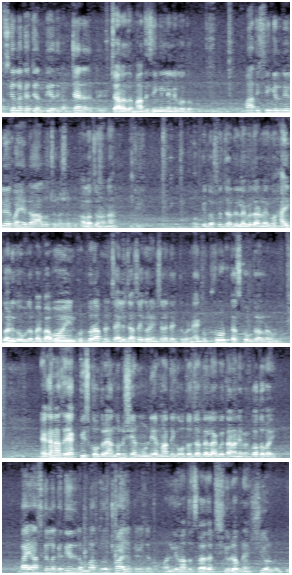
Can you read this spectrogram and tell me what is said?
আজকে লাগা যান দিয়ে দিলাম চার হাজার টাকা। চার হাজার। মাদি সিঙ্গেল নিলে কত? মাদি সিঙ্গেল নিলে ভাই এটা আলোচনা সাপেক্ষে। আলোচনা না? ওকে দশের যাদের লাগবে তার একদম হাই কোয়ালিটি কবুতর। ভাই বাবা ইনপুট করে আপনার চাইলে যাচাই করে ইনশাল্লাহ দেখতে পারেন। একদম ফ্লোর টাচ কবুতর আল্লাহর মধ্যে এখানে আছে এক পিস কবুতর ইন্দোনেশিয়ান মুন্ডিয়ান মাদি কবুতর যাদের লাগবে তারা নেবেন। কত ভাই? ভাই আজকের লাগে দিয়ে দিলাম মাত্র ছয় হাজার টাকা অনলি মাত্র ছয় হাজার শিওর আপনি? শিওর ভাই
